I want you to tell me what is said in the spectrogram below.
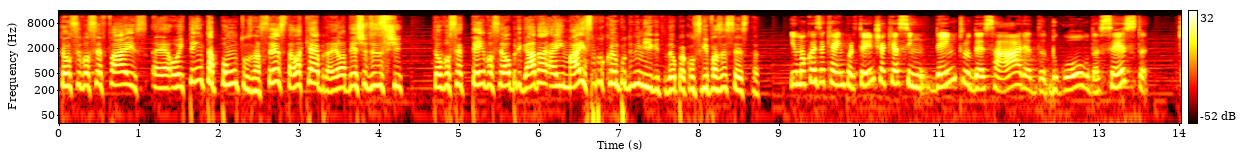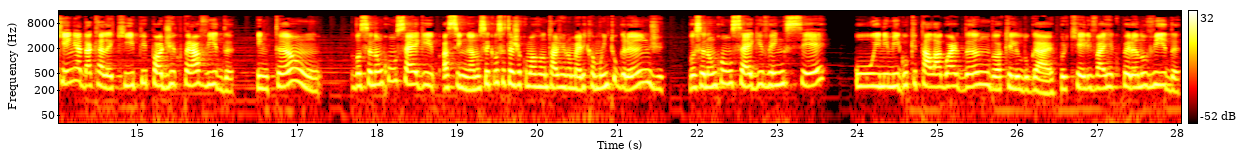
Então se você faz é, 80 pontos na cesta, ela quebra, ela deixa de existir. Então você tem, você é obrigado a ir mais pro campo do inimigo, entendeu? Pra conseguir fazer cesta. E uma coisa que é importante é que, assim, dentro dessa área do, do gol, da cesta, quem é daquela equipe pode recuperar a vida. Então, você não consegue, assim, a não ser que você esteja com uma vantagem numérica muito grande, você não consegue vencer o inimigo que tá lá guardando aquele lugar, porque ele vai recuperando vida.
